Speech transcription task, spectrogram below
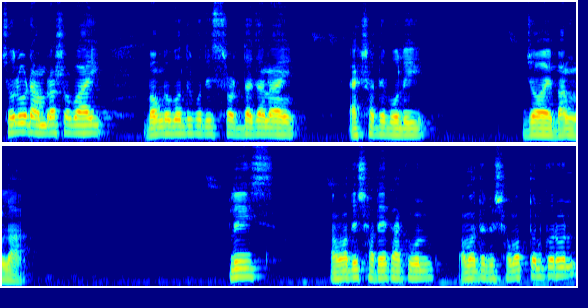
চলুন আমরা সবাই বঙ্গবন্ধুর প্রতি শ্রদ্ধা জানাই, একসাথে বলি, জয় বাংলা। প্লিজ আমাদের সাথে থাকুন, আমাদেরকে সমর্থন করুন,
